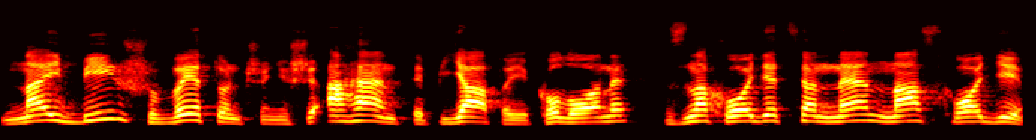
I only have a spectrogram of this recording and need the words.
Найбільш витонченіші агенти п'ятої колони знаходяться не на сході.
